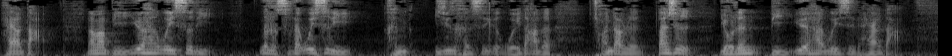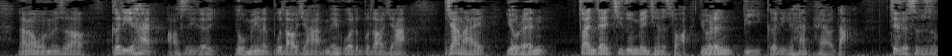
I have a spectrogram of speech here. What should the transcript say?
还要大。那么比约翰卫斯理那个时代，卫斯理很已经很是一个伟大的传道人，但是有人比约翰卫斯理还要大。那么我们知道格里汉啊是一个有名的布道家，美国的布道家。将来有人站在基督面前的时候啊，有人比格里汉还要大。这个是不是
